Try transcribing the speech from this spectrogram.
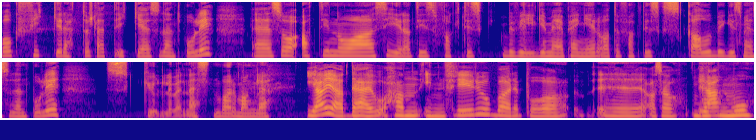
Folk fikk rett og slett ikke studentbolig. Eh, Så at de nå sier at de faktisk bevilger mer penger, og at det faktisk skal bygges mer studentbolig, skulle vel nesten bare mangle. Ja ja, det jo, han innfrir jo bare på eh, Altså, Ja. Moe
